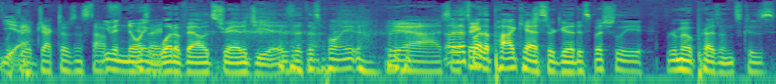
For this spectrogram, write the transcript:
with Yeah. the objectives and stuff. Even knowing like- what a valid strategy is at this point. Yeah, so that's why the podcasts are good, especially remote presence, because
